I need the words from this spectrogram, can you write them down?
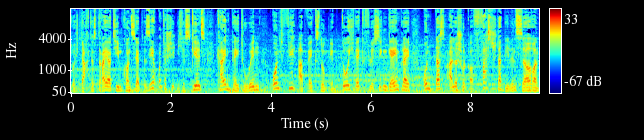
durchdachtes Dreierteam-Konzept, sehr unterschiedliche Skills, kein Pay-to-Win und viel Abwechslung im durchweg flüssigen Gameplay und das alles schon auf fast stabilen Servern.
